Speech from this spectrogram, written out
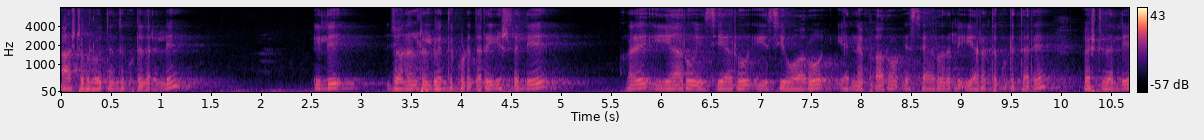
ಕಾನ್ಸ್ಟೇಬಲ್ ಹುದ್ದೆ ಅಂತ ಕೊಟ್ಟಿದ್ದಾರೆ ಇಲ್ಲಿ. ಇಲ್ಲಿ ಜನರಲ್ ರೈಲ್ವೆ ಅಂತ ಕೊಟ್ಟಿದ್ದಾರೆ. ಈಸ್ಟಲ್ಲಿ ಅಂದರೆ E R E C R E C O R N F R S I ಒದಲ್ಲಿ ಇ ಆರ್ ಅಂತ ಕೊಟ್ಟಿದ್ದಾರೆ. ವೆಸ್ಟಲ್ಲಿ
